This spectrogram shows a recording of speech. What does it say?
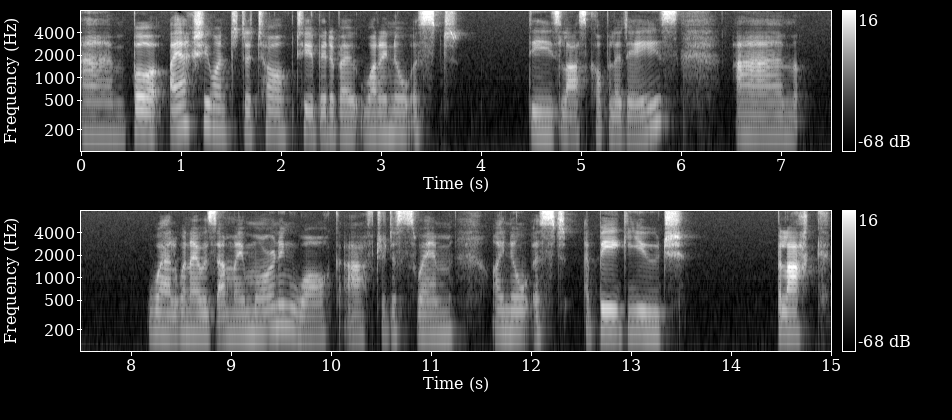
Um, but I actually wanted to talk to you a bit about what I noticed these last couple of days. Um, well, when I was on my morning walk after the swim, I noticed a big, huge black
